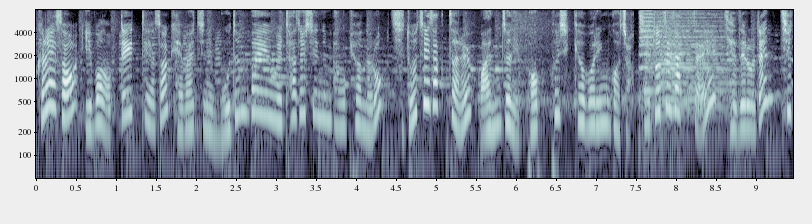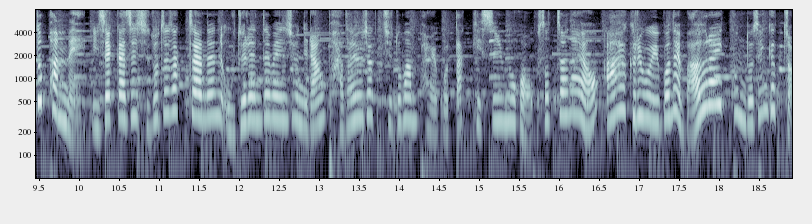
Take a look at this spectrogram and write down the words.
그래서 이번 업데이트에서 개발진이 모든 바이옴을 찾을 수 있는 방편으로 지도 제작자를 완전히 버프시켜버린 거죠. 지도 제작자의 제대로 된 지도 판매. 이제까지 지도 제작자는 우드랜드 맨션이랑 바다 유적 지도만 팔고 딱히 쓸모가 없었잖아요. 아 그리고 이번에 마을 아이콘도 생겼죠.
